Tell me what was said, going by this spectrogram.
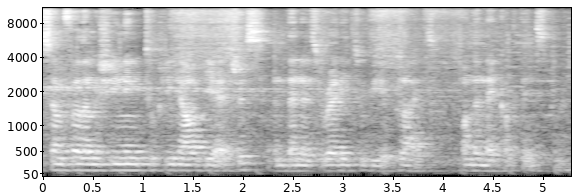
some further machining to clean out the edges and then it's ready to be applied on the neck of the instrument.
